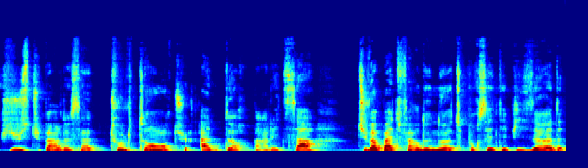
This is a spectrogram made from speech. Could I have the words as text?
Juste, tu parles de ça tout le temps, tu adores parler de ça. Tu vas pas te faire de notes pour cet épisode.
